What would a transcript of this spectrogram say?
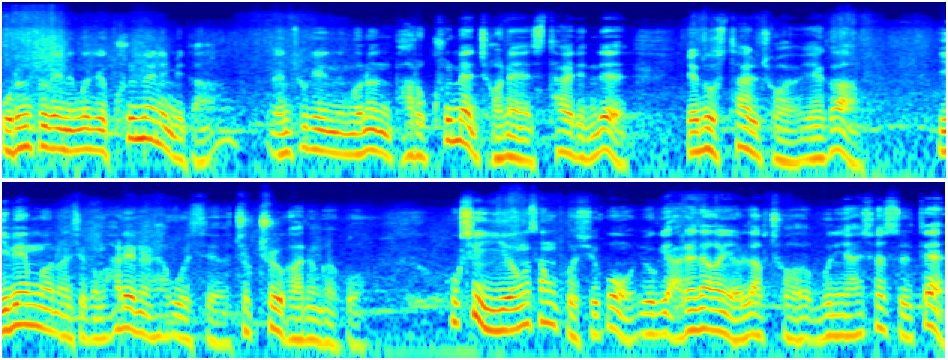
오른쪽에 있는 건 이제 쿨맨입니다. 왼쪽에 있는 거는 바로 쿨맨 전의 스타일인데 얘도 스타일 좋아요. 얘가 200만 원 지금 할인을 하고 있어요. 직출 가능하고. 혹시 이 영상 보시고 여기 아래다가 연락처 문의하셨을 때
